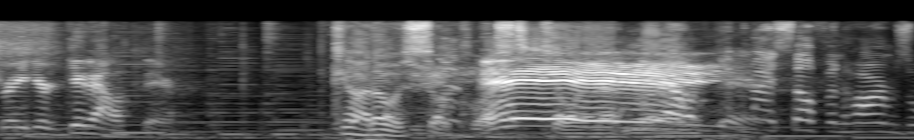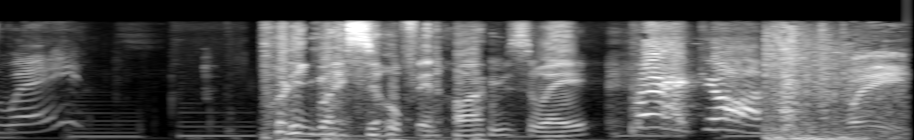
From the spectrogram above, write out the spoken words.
traitor, get out there. God, I was so close. to killing that Hey. Get out there. Myself in harm's way. Putting myself in harm's way. Back off! Wait.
